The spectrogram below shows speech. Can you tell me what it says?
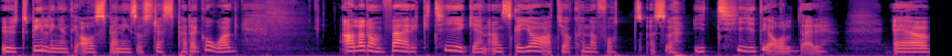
utbildningen till avspännings och stresspedagog. Alla de verktygen önskar jag att jag kunde ha fått alltså, i tidig ålder. Eh,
